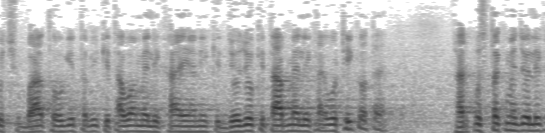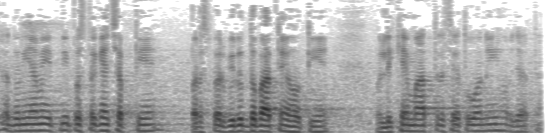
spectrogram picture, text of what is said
कुछ बात होगी तभी किताबों में लिखा है, यानी कि जो जो किताब में लिखा है, वो ठीक होता है। हर पुस्तक में जो लिखा, दुनिया में इतनी पुस्तकें छपती हैं, परस्पर विरुद्ध बातें होती हैं वो लिखे मात्र से तो वो नहीं हो जाता।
